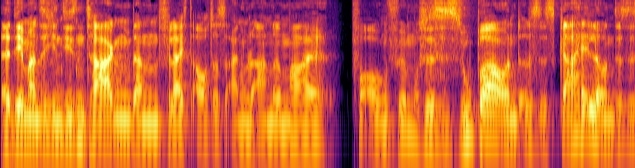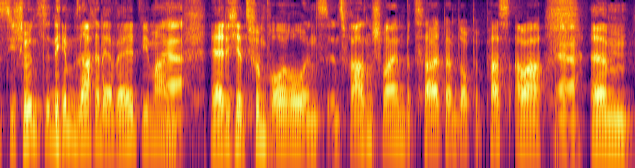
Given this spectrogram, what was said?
äh, den man sich in diesen Tagen dann vielleicht auch das ein oder andere Mal vor Augen führen muss. Es ist super und es ist geil und es ist die schönste Nebensache der Welt, wie man, ja. da hätte ich jetzt fünf Euro ins, ins Phrasenschwein bezahlt beim Doppelpass, aber ja. ähm,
